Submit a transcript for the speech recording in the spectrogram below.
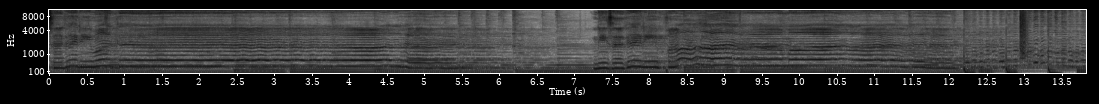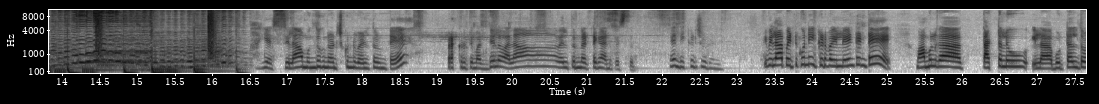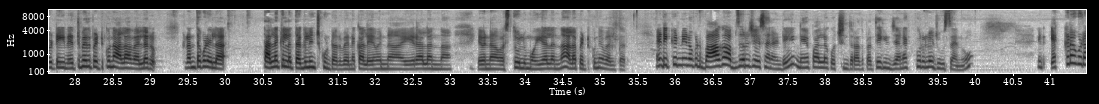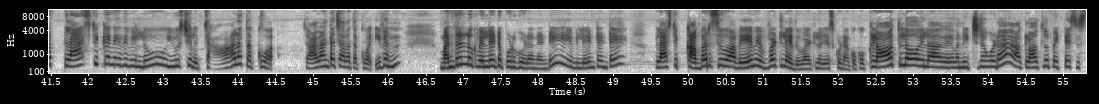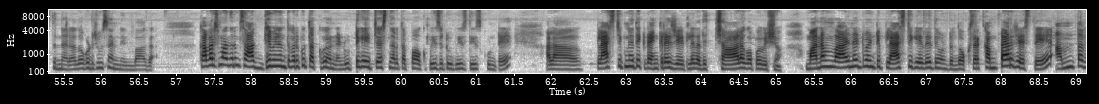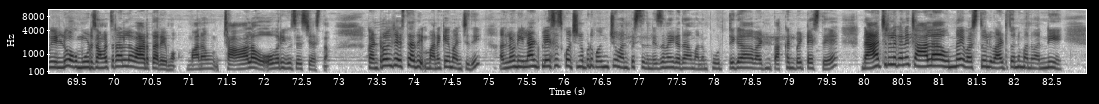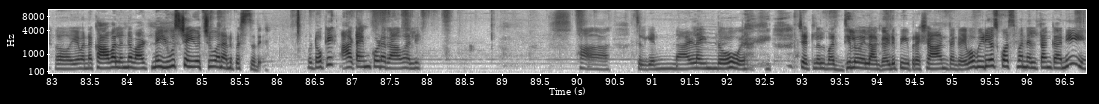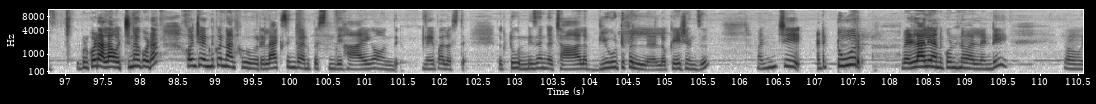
నిసగరి మగ ఎస్ ఇలా ముందుకు నడుచుకుంటూ వెళ్తుంటే ప్రకృతి మధ్యలో అలా వెళ్తున్నట్టుగా అనిపిస్తుంది. ఏంటి ఇక్కడ చూడండి. ఇవి ఇలా పెట్టుకుని ఇక్కడ వీళ్ళు ఏంటంటే మామూలుగా తట్టలు ఇలా బుట్టలతోటి నెత్తి మీద పెట్టుకుని అలా వెళ్ళరు. ఇక్కడంతా కూడా ఇలా తలకి ఇలా తగిలించుకుంటారు. వెనకాల ఏమైనా ఏరాలన్నా ఏమైనా వస్తువులు మొయ్యాలన్నా అలా పెట్టుకునే వెళ్తారు. అండ్ ఇక్కడ నేను ఒకటి బాగా అబ్జర్వ్ చేశానండి. నేపాల్లోకి వచ్చిన తర్వాత ప్రత్యేకించి జనక్పూర్లో చూశాను. ఎక్కడ కూడా ప్లాస్టిక్ అనేది వీళ్ళు యూజ్ చేయలేదు. చాలా తక్కువ. చాలా అంటే చాలా తక్కువ. ఈవెన్ మందిరంలోకి వెళ్ళేటప్పుడు కూడానండి వీళ్ళు ఏంటంటే ప్లాస్టిక్ కవర్స్ అవేమి ఇవ్వట్లేదు వాటిలో చేసుకోవడానికి. ఒక క్లాత్లో ఇలా ఏమైనా ఇచ్చినా కూడా ఆ క్లాత్లో పెట్టేసి ఇస్తున్నారు అదొకటి చూశాను నేను బాగా. కవర్స్ మాత్రం సాధ్యమైనంత వరకు తక్కువే ఉండండి. ఉట్టిగా ఇచ్చేస్తున్నారు తప్ప ఒక పీస్ టూ పీస్ తీసుకుంటే అలా ప్లాస్టిక్ని అయితే ఇక్కడ ఎంకరేజ్ చేయట్లేదు. అది చాలా గొప్ప విషయం. మనం వాడినటువంటి ప్లాస్టిక్ ఏదైతే ఉంటుందో ఒకసారి కంపేర్ చేస్తే అంత వీళ్ళు ఒక మూడు సంవత్సరాల్లో వాడతారేమో. మనం చాలా ఓవర్ యూసెస్ చేస్తాం. కంట్రోల్ చేస్తే అది మనకే మంచిది. అందులో ఇలాంటి ప్లేసెస్కి వచ్చినప్పుడు కొంచెం అనిపిస్తుంది. నిజమే కదా మనం పూర్తిగా వాటిని పక్కన పెట్టేస్తే న్యాచురల్గానే చాలా ఉన్నాయి వస్తువులు. వాటితోనే మనం అన్నీ ఏమన్నా కావాలన్నా వాటినే యూజ్ చేయొచ్చు అని అనిపిస్తుంది. బట్ ఓకే ఆ టైం కూడా రావాలి. అసలు ఎన్నాళ్ళైందో చెట్ల మధ్యలో ఇలా గడిపి ప్రశాంతంగా. ఏవో వీడియోస్ కోసమని వెళ్తాం కానీ ఇప్పుడు కూడా అలా వచ్చినా కూడా కొంచెం ఎందుకు నాకు రిలాక్సింగ్గా అనిపిస్తుంది హాయిగా ఉంది. నేపాల్ వస్తే. టూర్ నిజంగా చాలా బ్యూటిఫుల్ లొకేషన్స్ మంచి అంటే టూర్ వెళ్ళాలి అనుకుంటున్న వాళ్ళండి.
